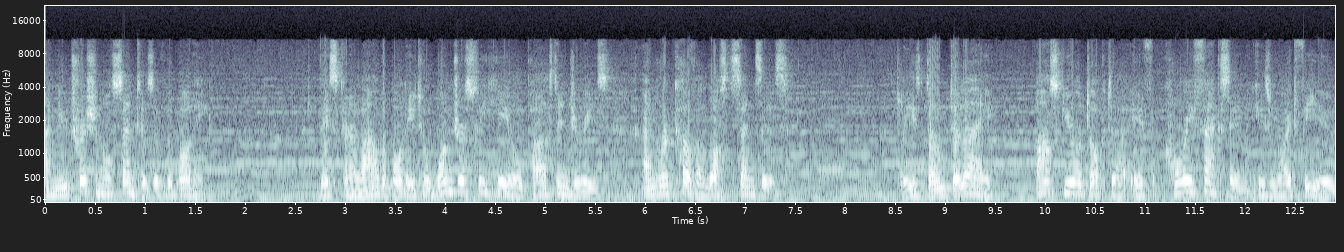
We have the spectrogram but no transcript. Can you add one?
and nutritional centers of the body. This can allow the body to wondrously heal past injuries and recover lost senses. Please don't delay. Ask your doctor if Corythaxin is right for you.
